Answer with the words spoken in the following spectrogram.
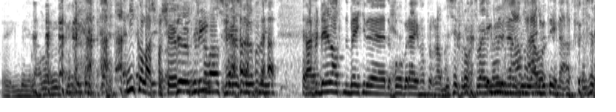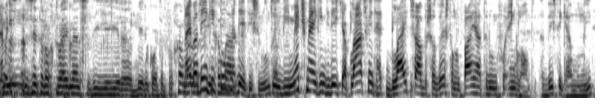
ik ben je naam alweer. Nicolas van Surf. Surfly. Nicolas van Surfly. Wij verdelen altijd een beetje de, de voorbereiding van het programma. Er zitten nog twee ik doe de mensen naam, die doet de inhoud. Er zitten, er zitten nog twee mensen die hier eh, binnenkort een programma Nee, wat denk ik gaan is dit is, Roel. Die matchmaking die dit jaar plaatsvindt, blijkt Sauber Zuidwest al een paar jaar te doen voor Engeland. Dat wist ik helemaal niet.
